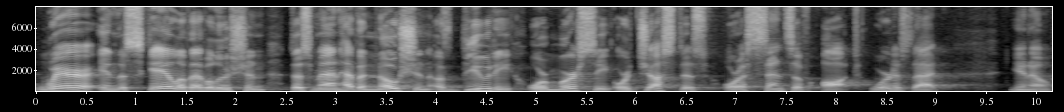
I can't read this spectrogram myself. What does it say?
where in the scale of evolution does man have a notion of beauty or mercy or justice or a sense of ought? Where does that, you know,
